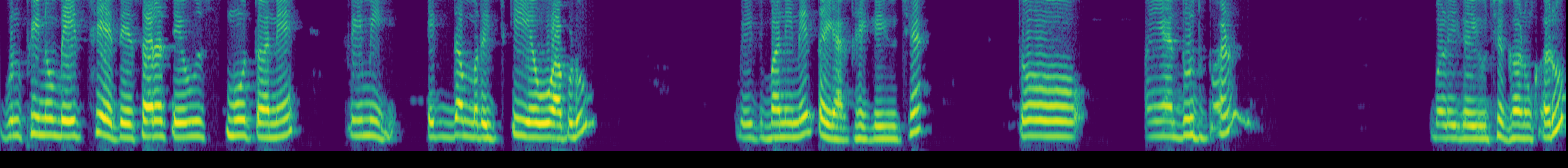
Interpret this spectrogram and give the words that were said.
ગુલ્ફીનું બેજ છે તે સરસ એવું સ્મૂથ અને ક્રીમી, એકદમ રીચકી એવું આપણું બેજ બનીને તૈયાર થઈ ગયું છે. તો અહીંયા દૂધ પણ બળી ગયું છે ઘણું ખરું.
